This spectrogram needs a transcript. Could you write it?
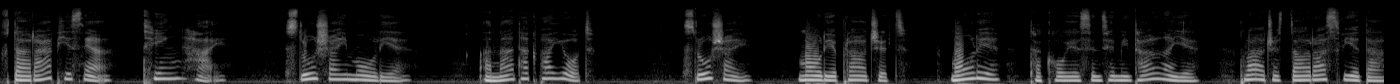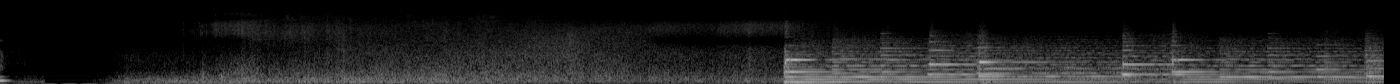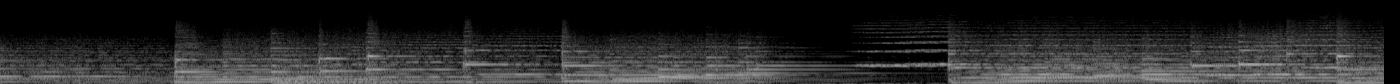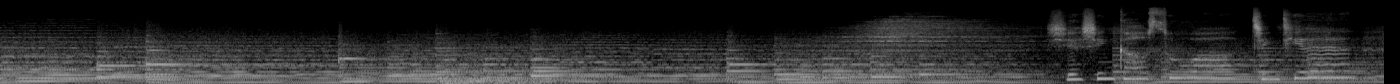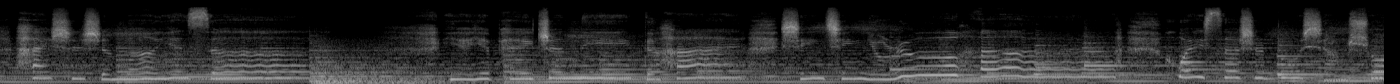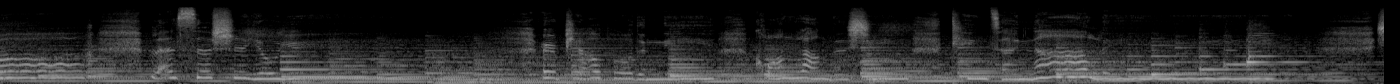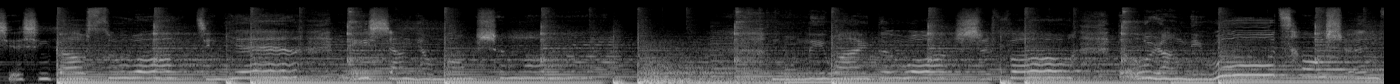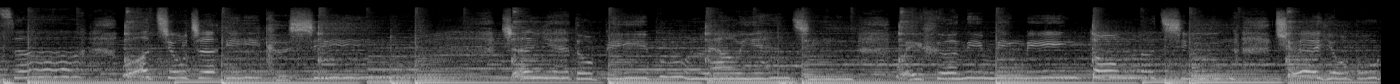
Вторая песня «Тинхай». Слушай море. Она так поет. Слушай, море плачет. Море такое сентиментальное. Плачет до рассвета. 写信告诉我，今天海是什么颜色？夜夜陪着你的海，心情又如何？灰色是不想说，蓝色是忧郁，而漂泊的你，狂浪的心停在哪里？写信告诉我，今夜你想要梦什么？梦里外的我，是否都让你无从选择？我就这一颗心，整夜都闭不了眼睛。为何你明明动了情，却又不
